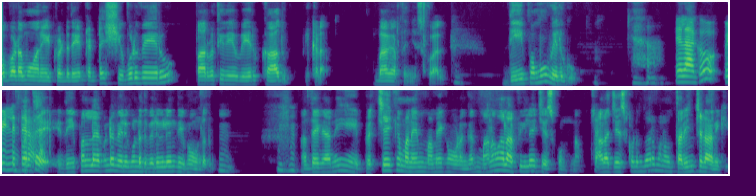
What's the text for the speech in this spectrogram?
అవ్వడము అనేటువంటిది ఏంటంటే శివుడు వేరు పార్వతీదేవి వేరు కాదు ఇక్కడ. బాగా అర్థం చేసుకోవాలి. దీపము వెలుగు. ఎలాగో వీళ్ళిద్దరు దీపం లేకుండా వెలుగు ఉండదు వెలుగు లేని దీపం ఉండదు. అంతేగాని ప్రత్యేకంగా మనం మమేకం అవ్వడం కాదు. మనం అలా ఫీల్ అయి చేసుకుంటున్నాం అలా చేసుకోవడం ద్వారా మనం తరించడానికి.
